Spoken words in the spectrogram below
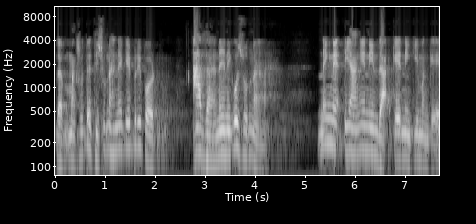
Lah maksudnya disunahne ki pripun? Adzane niku sunah. Ning nek tiange nindakke niki mengke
